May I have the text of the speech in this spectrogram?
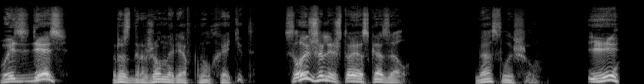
«Вы здесь?» — раздраженно рявкнул Хэкет. «Слышали, что я сказал?» «Да, слышал». «И?»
